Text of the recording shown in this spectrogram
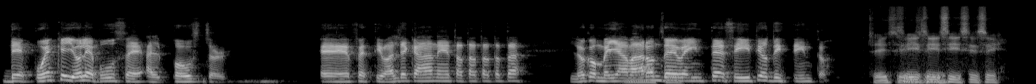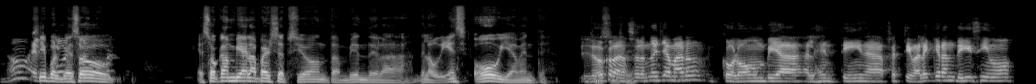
después que yo le puse al póster eh, Festival de Cannes, ta, ta, ta, ta, ta, loco, me llamaron sí. de 20 sitios distintos. Sí, sí, Sí, sí, sí, sí, sí. ¿no? Sí, El porque eso, eso cambia la percepción también de la, de la audiencia, obviamente. Loco, sí, sí. a nosotros nos llamaron Colombia, Argentina, festivales grandísimos,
